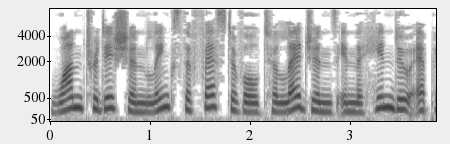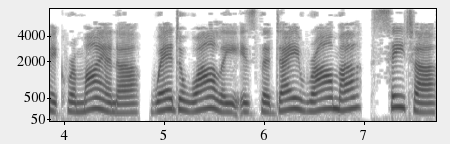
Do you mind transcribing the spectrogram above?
One tradition links the festival to legends in the Hindu epic Ramayana, where Diwali is the day Rama, Sita,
